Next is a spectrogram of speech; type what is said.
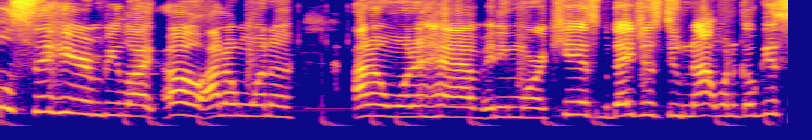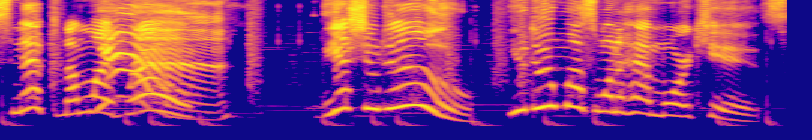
will sit here and be like, oh, I don't want to, I don't want to have any more kids, but they just do not want to go get snipped. And I'm like, yeah. bro, yes, you do. You do must want to have more kids.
